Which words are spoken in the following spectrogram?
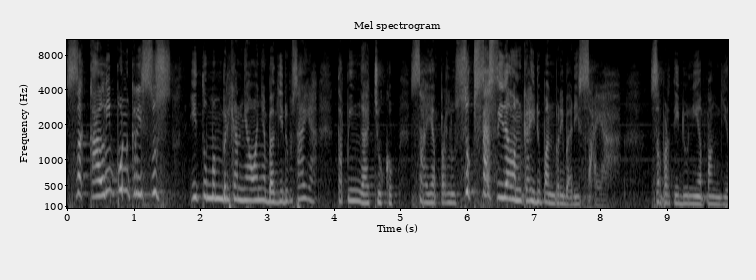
sekalipun Kristus itu memberikan nyawanya bagi hidup saya, tapi nggak cukup. Saya perlu sukses di dalam kehidupan pribadi saya. Seperti dunia panggil,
